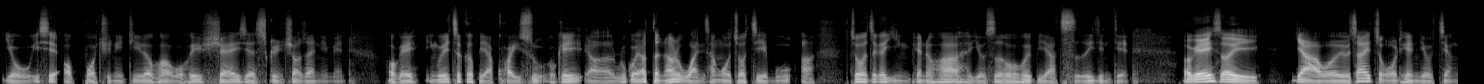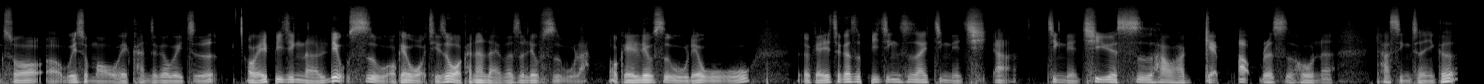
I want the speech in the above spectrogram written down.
有一些 opportunity 的话，我会 share 一些 screenshot 在里面，OK，因为这个比较快速，OK，呃，如果要等到晚上我做节目啊，做这个影片的话，有时候会比较迟一点点，OK，所以。呀，我有在昨天有讲说，呃，为什么我会看这个位置。？OK，毕竟呢，六四五，OK，我其实我看到 level 是六四五啦，OK，六四五六五五，OK，这个是毕竟是在今年七啊，今年七月四号它 gap up 的时候呢，它形成一个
